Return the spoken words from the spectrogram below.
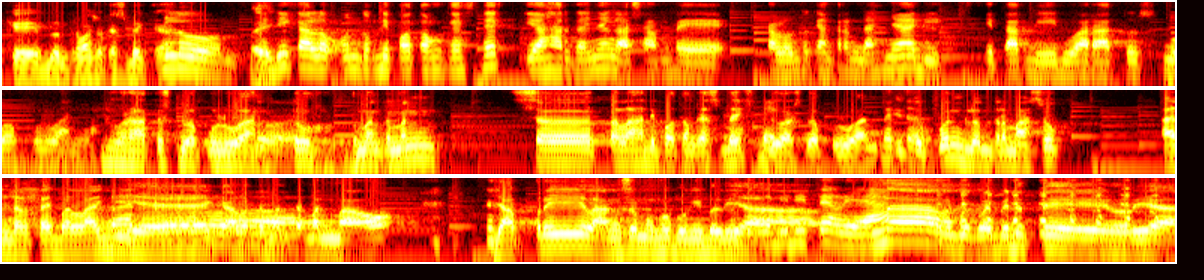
Oke, belum termasuk cashback ya. Belum. Baik. Jadi kalau untuk dipotong cashback ya harganya nggak sampai kalau untuk yang terendahnya di sekitar di 220-an lah. 220-an. Betul. Tuh, teman-teman setelah dipotong cashback, Cashback. 220-an. Betul. Itu pun belum termasuk under table lagi ya. Betul. Kalau teman-teman mau japri langsung menghubungi beliau. Untuk lebih detail ya. Nah, untuk lebih detail ya.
